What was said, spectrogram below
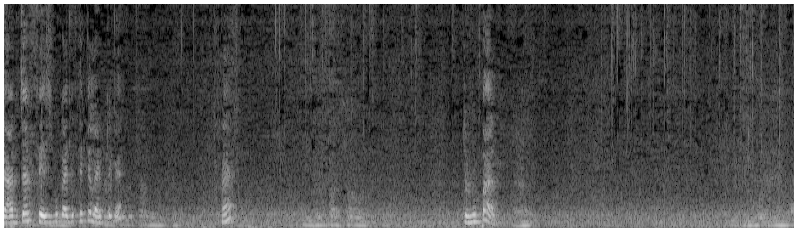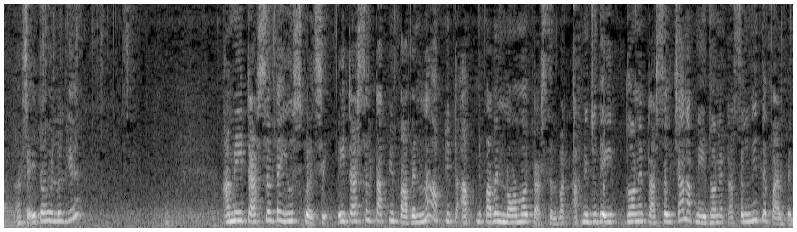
যার যার ফেসবুক আইডি থেকে লাইভটাকে হ্যাঁ? টুনুপার আচ্ছা এটা হলো গিয়ে আমি এই টার্সেলটা ইউজ করেছি। এই টার্সেলটা আপনি পাবেন না, আপনি আপনি পাবেন নর্মাল টার্সেল বাট আপনি যদি এই ধরনের টার্সেল চান, আপনি এই ধরনের টার্সেল নিতে পারবেন।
